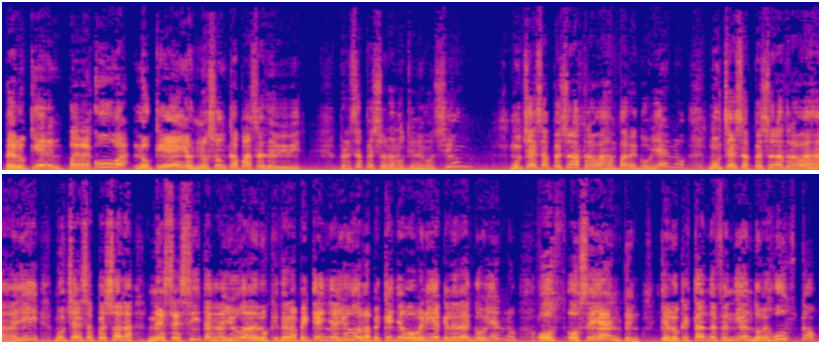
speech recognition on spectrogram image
pero quieren para Cuba lo que ellos no son capaces de vivir. Pero esas personas no tienen opción. Muchas de esas personas trabajan para el gobierno, muchas de esas personas trabajan allí, muchas de esas personas necesitan ayuda de, la pequeña ayuda, la pequeña bobería que le da el gobierno, o, o sienten que lo que están defendiendo es justo,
